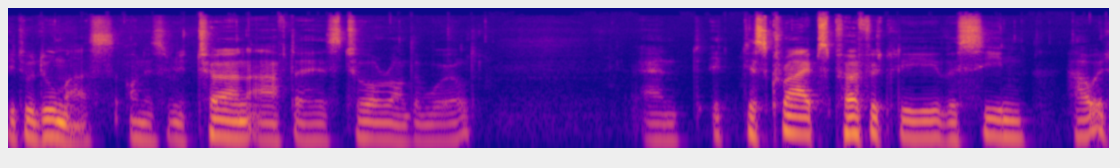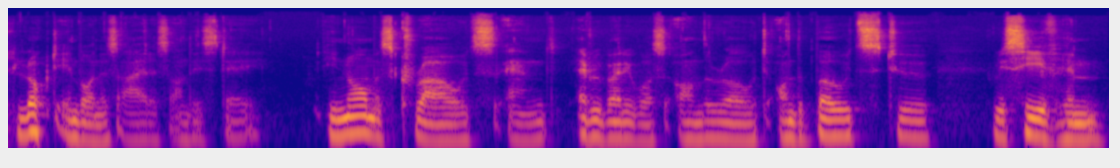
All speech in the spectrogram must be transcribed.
Vito Dumas on his return after his tour around the world. And it describes perfectly the scene, how it looked in Buenos Aires on this day. Enormous crowds, and everybody was on the road, on the boats to receive him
